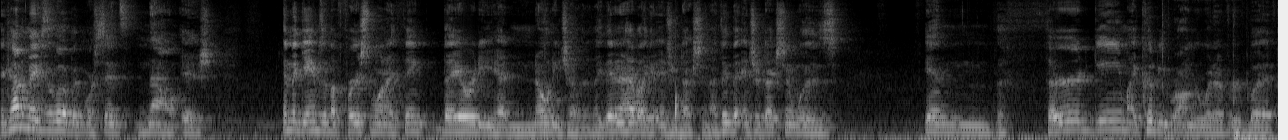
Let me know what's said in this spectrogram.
it kind of makes a little bit more sense now ish. In the games in the first one, I think they already had known each other. Like they didn't have like an introduction. I think the introduction was in the third game. I could be wrong or whatever, but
